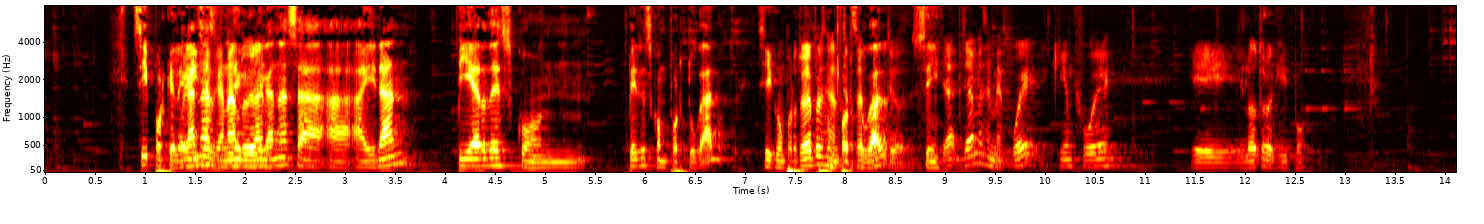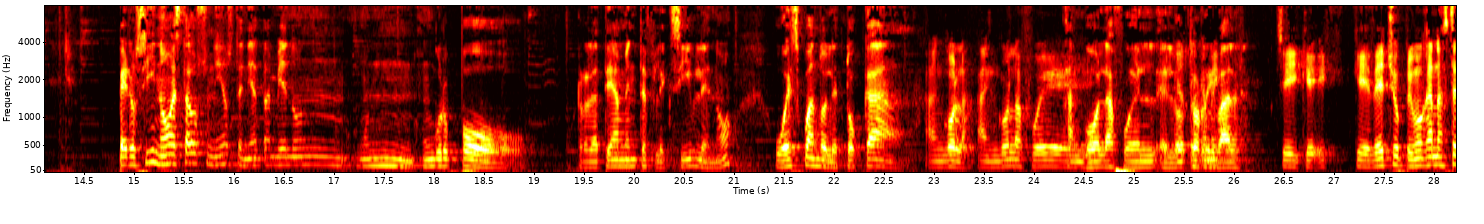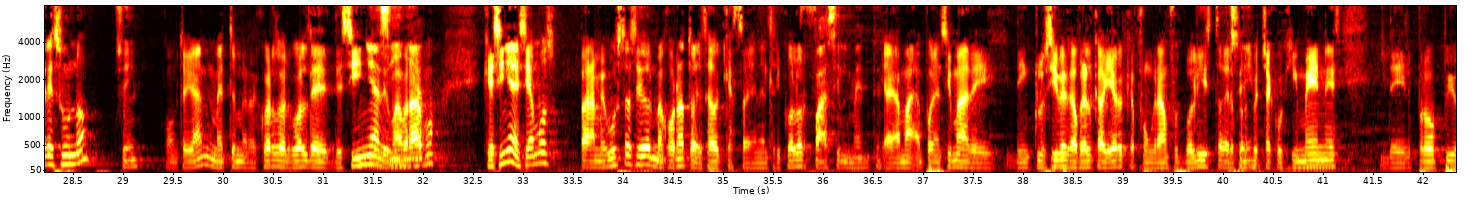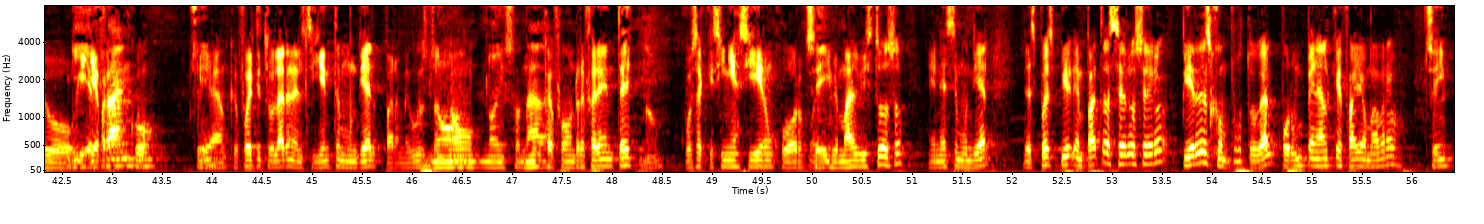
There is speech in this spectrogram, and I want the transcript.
Sí, porque le ganas, ganando le, ganas a, a- a Irán, pierdes con pierdes con Portugal. Sí, con Portugal pero en el Portugal, partido. sí. Ya, ya me se me fue quién fue eh, el otro equipo. Pero sí, no, Estados Unidos tenía también un, un, un grupo relativamente flexible, ¿no? O es cuando le toca Angola. Angola fue... Angola fue el, otro rival. Sí, que, que de hecho primero ganas 3-1 Sí. contra Irán. Mete, me recuerdo el gol de, de Ciña, De de. Bravo. Que Ciña, decíamos, para mi gusto ha sido el mejor naturalizado que hasta en el tricolor. Fácilmente. Por encima de, de inclusive Gabriel Caballero, que fue un gran futbolista, del Sí. propio Chaco Jiménez, del propio Guille Guille Franco, Franco, sí. que aunque fue titular en el siguiente mundial, para mi gusto No, no, no hizo nada. Nunca fue un referente, No. cosa que Ciña sí era un jugador Sí. más vistoso en ese mundial. Después empatas 0-0, pierdes con Portugal por un penal que falla Omar Bravo. Sí.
